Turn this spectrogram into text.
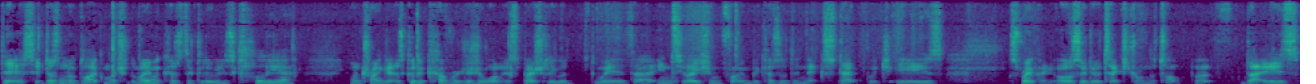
this, it doesn't look like much at the moment because the glue is clear. You want to try and get as good a coverage as you want, especially with with uh, insulation foam because of the next step, which is spray paint. I also do a texture on the top, but that is,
